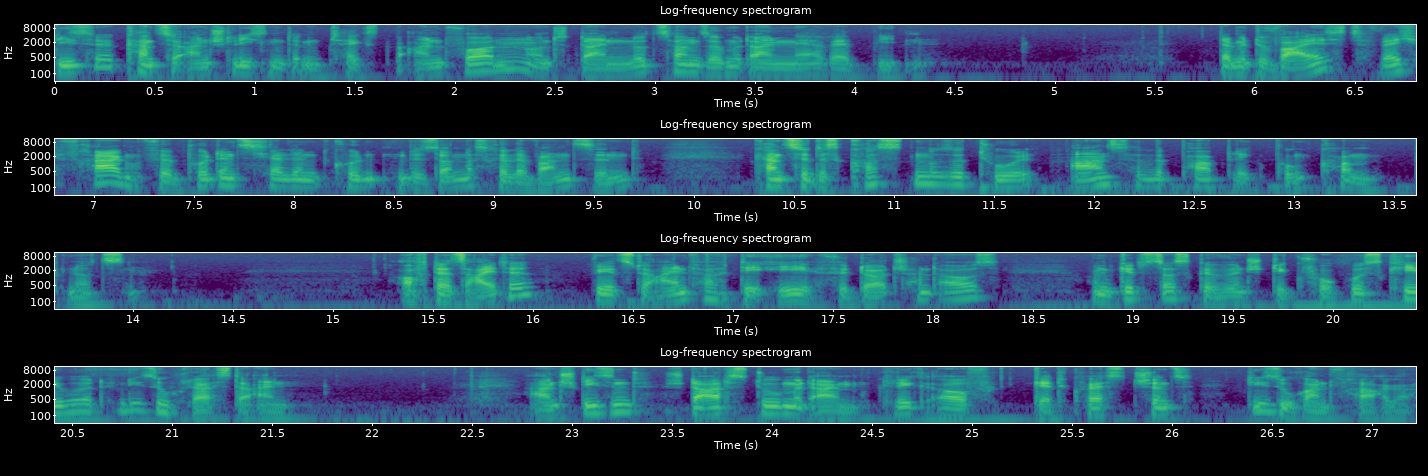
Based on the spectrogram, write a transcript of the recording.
Diese kannst du anschließend im Text beantworten und deinen Nutzern somit einen Mehrwert bieten. Damit du weißt, welche Fragen für potenzielle Kunden besonders relevant sind, kannst du das kostenlose Tool answerthepublic.com benutzen. Auf der Seite wählst du einfach DE für Deutschland aus und gibst das gewünschte Fokus-Keyword in die Suchleiste ein. Anschließend startest du mit einem Klick auf Get Questions die Suchanfrage.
